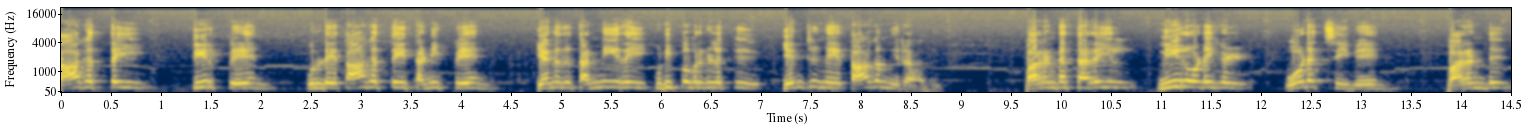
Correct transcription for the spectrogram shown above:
தாகத்தை தீர்ப்பேன் உன்னுடைய தாகத்தை தணிப்பேன். எனது தண்ணீரை குடிப்பவர்களுக்கு என்றுமே தாகம் இராது. வறண்ட தரையில் நீரோடைகள் ஓடச் செய்வேன். வறண்டு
